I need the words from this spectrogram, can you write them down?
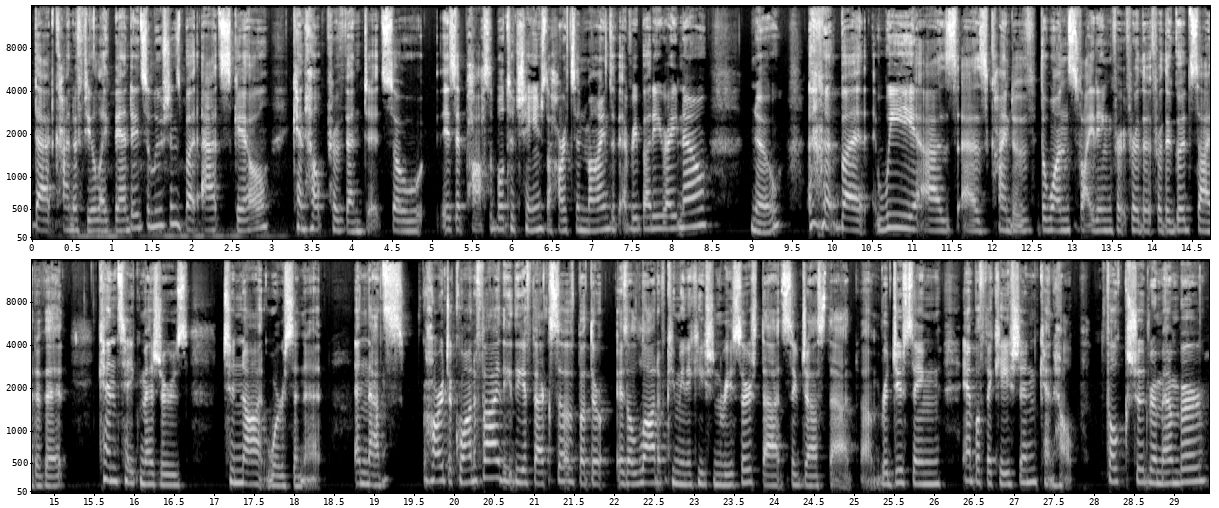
that kind of feel like band aid solutions, but at scale can help prevent it. So, is it possible to change the hearts and minds of everybody right now? No. But we as as kind of the ones fighting for, for the for the good side of it can take measures to not worsen it. And that's hard to quantify the, the effects of but there is a lot of communication research that suggests that um, reducing amplification can help. Folks should remember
